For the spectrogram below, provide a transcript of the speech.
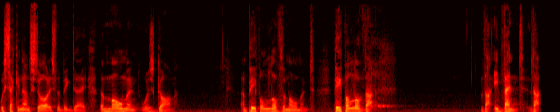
was second-hand stories for the big day. The moment was gone. And people love the moment. People love that, that event, that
